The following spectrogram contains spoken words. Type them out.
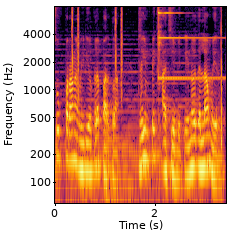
சூப்பரான வீடியோக்களை பார்க்கலாம். ட்ரீம் பிக் அச்சீவ் பிக் இன்னும் இதெல்லாம் உயர்வு.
